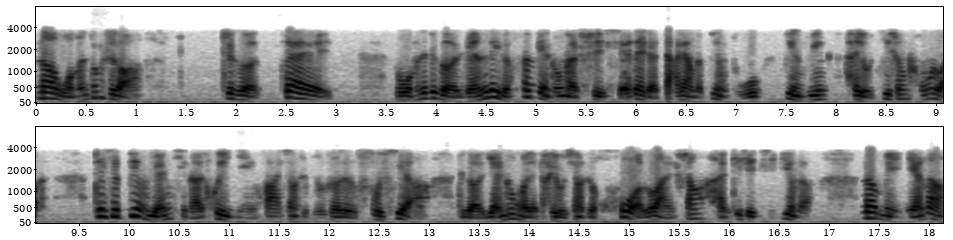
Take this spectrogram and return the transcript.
那我们都知道啊，这个在我们的这个人类的粪便中呢，是携带着大量的病毒、病菌，还有寄生虫卵。这些病原体呢，会引发像是比如说是腹泻啊，这个严重的还有像是霍乱、伤寒这些疾病的。那每年呢，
